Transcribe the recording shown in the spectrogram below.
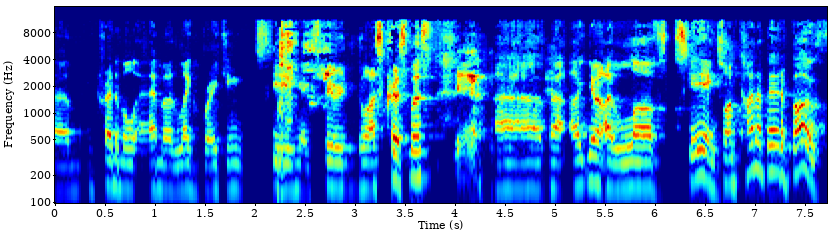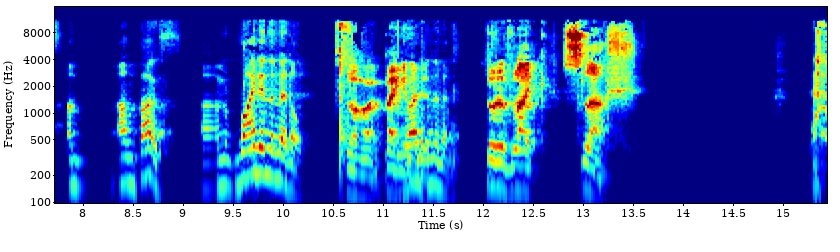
um, incredible Emma leg breaking skiing experience last Christmas. Yeah. Uh, but, uh, you know, I love skiing, so I'm kind of a bit of both. I'm I'm both. I'm right in the middle. All right, bang in right the in the middle. Sort of like slush.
